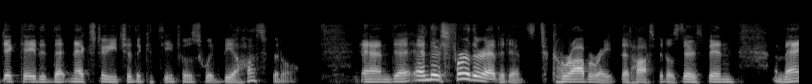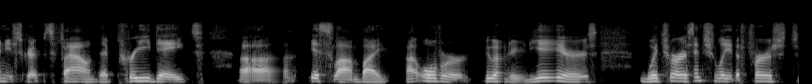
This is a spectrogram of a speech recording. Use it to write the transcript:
dictated that next to each of the cathedrals would be a hospital and uh, and there's further evidence to corroborate that hospitals there's been manuscripts found that predate uh, islam by uh, over 200 years which were essentially the first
